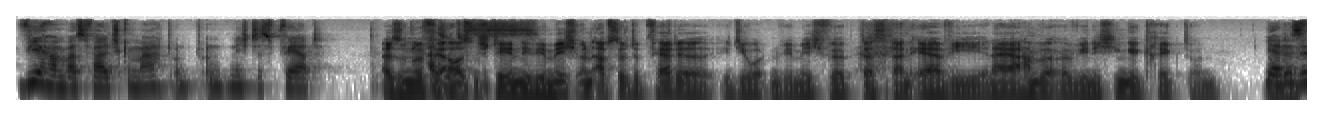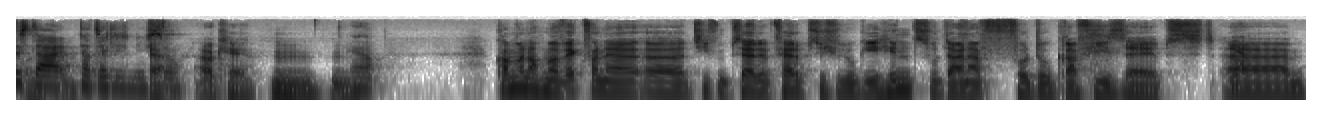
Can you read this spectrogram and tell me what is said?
wir haben was falsch gemacht und, und nicht das Pferd. Also nur für also Außenstehende wie mich und absolute Pferdeidioten wie mich wirkt das dann eher wie, naja, haben wir irgendwie nicht hingekriegt und. Ja, das ist da tatsächlich nicht ja, so. Okay. Hm, hm. Ja. Kommen wir noch mal weg von der äh, tiefen Pferde Pferdepsychologie hin zu deiner Fotografie selbst. Ja. Ähm,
